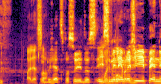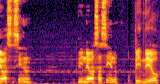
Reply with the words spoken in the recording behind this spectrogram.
Olha só. Objetos possuídos. Isso Muito me bom. lembra de pneu assassino. Pneu assassino. O pneu?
